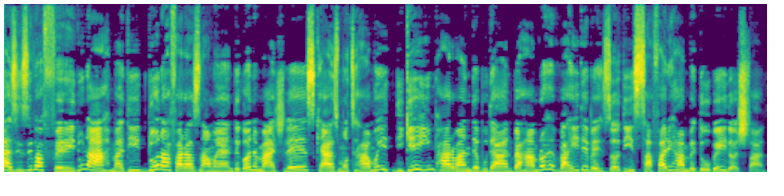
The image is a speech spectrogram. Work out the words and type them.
عزیزی و فریدون احمدی دو نفر از نمایندگان مجلس که از متهمای دیگه این پرونده بودند به همراه وحید بهزادی سفری هم به دبی داشتند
